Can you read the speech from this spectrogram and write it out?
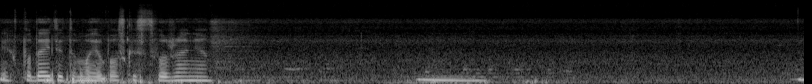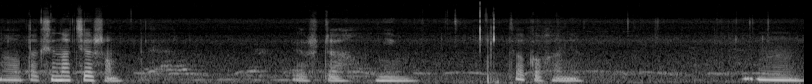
Niech podejdzie to moje boskie stworzenie. Mm. No, tak się nacieszam. Jeszcze nim. Co, kochanie? Mm.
